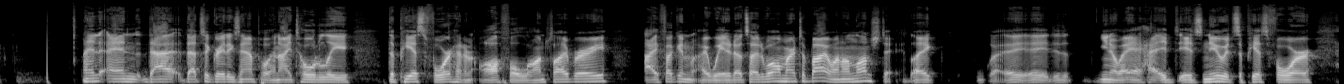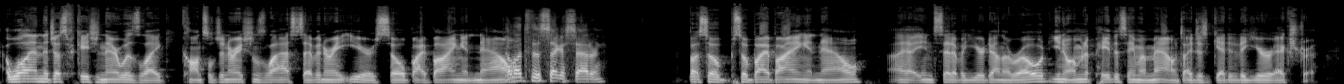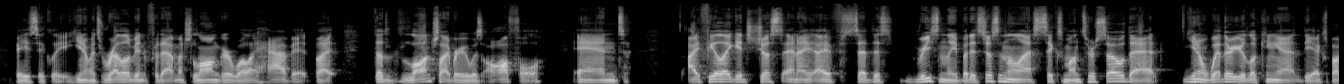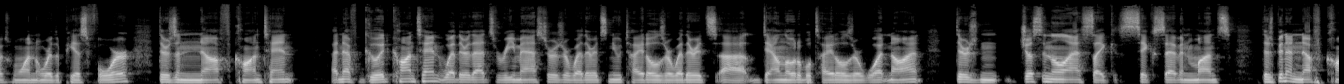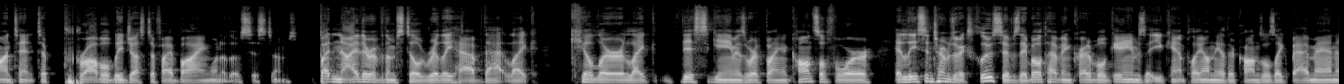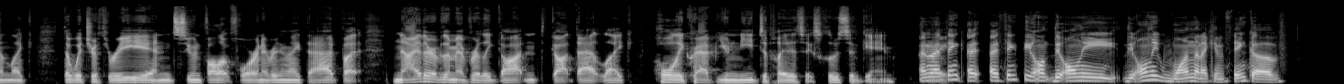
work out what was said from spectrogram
and and that that's a great example. And I totally the PS4 had an awful launch library. I fucking I waited outside Walmart to buy one on launch day. Like it, it, you know, it, it's new. It's a PS4. Well, and the justification there was like console generations last seven or eight years. So by buying it now, oh, that's the Sega Saturn. But so so by buying it now uh, instead of a year down the road, you know, I'm going to pay the same amount. I just get it a year extra. Basically, you know, it's relevant for that much longer while I have it. But the launch library was awful, and I feel like it's just, and I, I've said this recently, but it's just in the last six months or so that you know whether you're looking at the Xbox One or the PS4, there's enough content, enough good content, whether that's remasters or whether it's new titles or whether it's uh, downloadable titles or whatnot. There's n- just in the last like six, seven months, there's been enough content to probably justify buying one of those systems. But neither of them still really have that like killer like this game is worth buying a console for at least in terms of exclusives. They both have incredible games that you can't play on the other consoles like batman and like the witcher 3 and soon fallout 4 and everything like that but neither of them have really gotten got that like holy crap you need to play this exclusive game. And right. i think I, I think the, on, the only the only one that i can think of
